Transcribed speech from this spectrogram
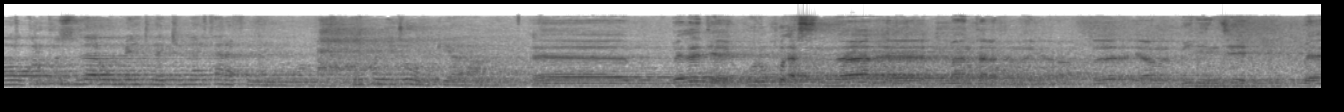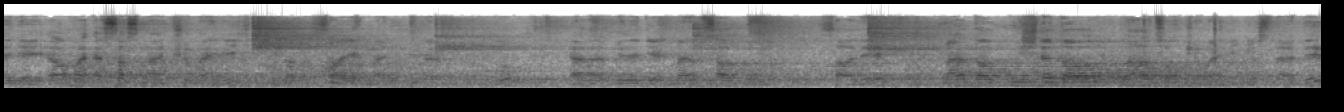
Üzvləri ümumiyyətlə kimlər tərəfindən yaranır? Qrupu necə olub ki, yaranır? E, belə deyək, qrupu əslində e, mən tərəfimdən yarandı. Yəni birinci belə deyək, amma əsas mənim köməklik burada Salih müəllim tərəfindən olub. Yəni belə deyək, mənim sağ qolum Salih mənə daha bu işdə daha daha çox köməklik göstərdi.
